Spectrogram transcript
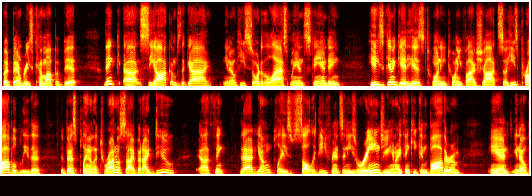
but Bembry's come up a bit. I think uh, Siakam's the guy. You know, he's sort of the last man standing. He's going to get his 20, 25 shots. So he's probably the, the best play on the Toronto side. But I do uh, think that Young plays solid defense and he's rangy, and I think he can bother him. And, you know,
